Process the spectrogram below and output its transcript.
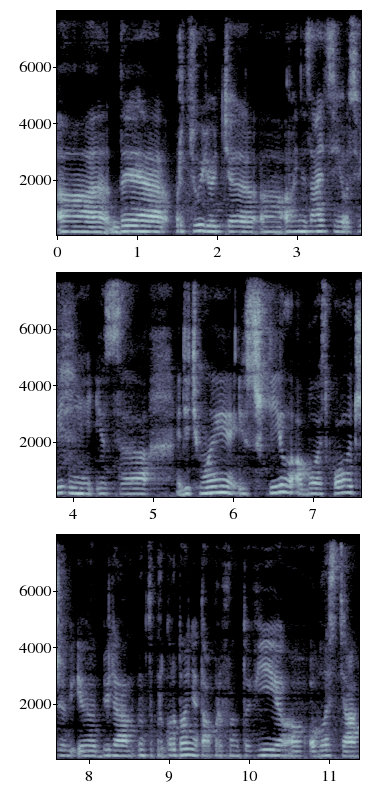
е, де працюють е, організації освітні із е, дітьми із шкіл або з коледжів біля ну, це прикордонні та прифронтові областя,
